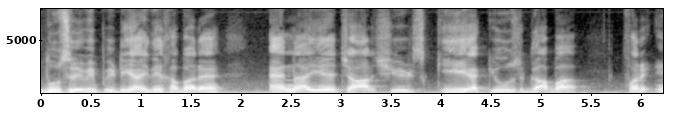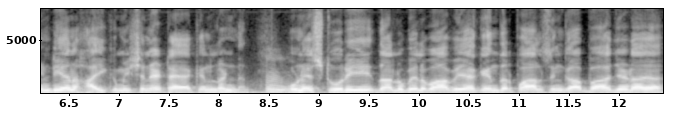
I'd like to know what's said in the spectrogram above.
ਦੂਸਰੀ ਵੀ ਪੀਟੀਆਈ ਦੀ ਖਬਰ ਹੈ NIA charge sheets key accused Gaba for Indian high commission attack in London. ਹੁਣ ਇਹ ਸਟੋਰੀ ਦਾ ਲੁਬੇ ਲਬਾਬ ਇਹ ਹੈ ਕਿ ਇੰਦਰਪਾਲ ਸਿੰਘ ਗਾਬਾ ਜਿਹੜਾ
